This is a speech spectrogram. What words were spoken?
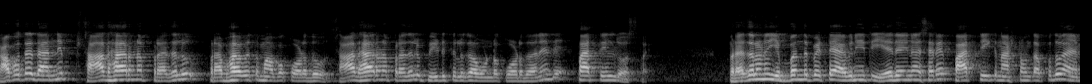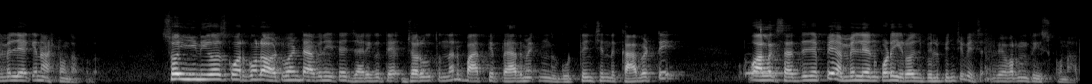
కాకపోతే దాన్ని సాధారణ ప్రజలు ప్రభావితం అవ్వకూడదు సాధారణ ప్రజలు పీడితులుగా ఉండకూడదు అనేది పార్టీలు చూస్తాయి. ప్రజలను ఇబ్బంది పెట్టే అవినీతి ఏదైనా సరే పార్టీకి నష్టం తప్పదు ఆ ఎమ్మెల్యేకి నష్టం తప్పదు. సో ఈ నియోజకవర్గంలో అటువంటి అవినీతి జరిగితే జరుగుతుందని పార్టీ ప్రాథమికంగా గుర్తించింది కాబట్టి వాళ్ళకి సర్ది చెప్పి ఎమ్మెల్యేని కూడా ఈరోజు పిలిపించి విచ- వివరణ తీసుకున్నారు.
